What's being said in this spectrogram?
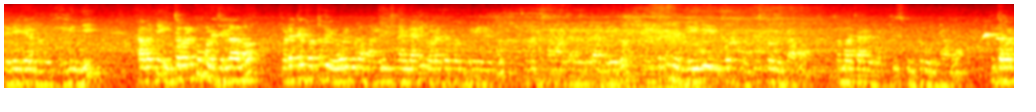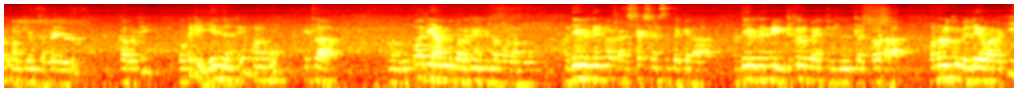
తెలియజేయడం అనేది జరిగింది. కాబట్టి ఇంతవరకు మన జిల్లాలో వడదెబ్బతో ఎవరు కూడా మరణించడం కానీ వడదెబ్బలు పెరిగినట్టు మనకు సమాచారం కూడా లేదు. ఎందుకంటే మేము డైలీ రిపోర్ట్ పంపిస్తూ ఉంటాము సమాచారం తీసుకుంటూ ఉంటాము. ఇంతవరకు మనకేం జరగలేదు. కాబట్టి ఒకటి ఏంటంటే మనము ఇట్లా ఉపాధి హామీ పథకం కింద పోవడము అదేవిధంగా కన్స్ట్రక్షన్స్ దగ్గర అదేవిధంగా ఇటుకల ఫ్యాక్టరీలు ఇట్లా చోట పనులకు వెళ్ళే వాళ్ళకి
